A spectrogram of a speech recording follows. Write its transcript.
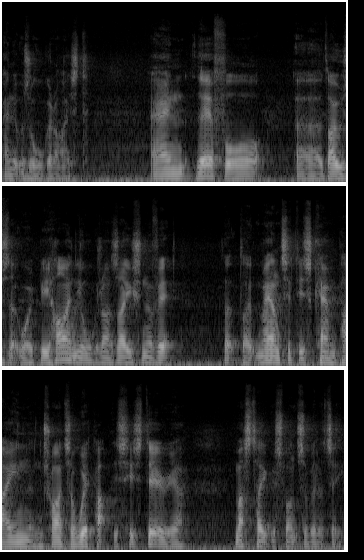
and it was organised. And therefore, uh, those that were behind the organisation of it, that, that mounted this campaign and tried to whip up this hysteria, must take responsibility.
